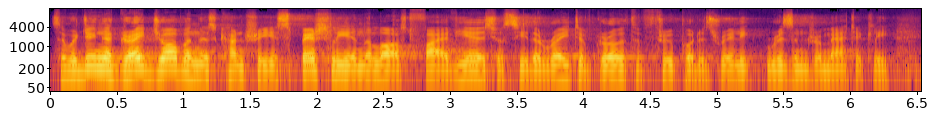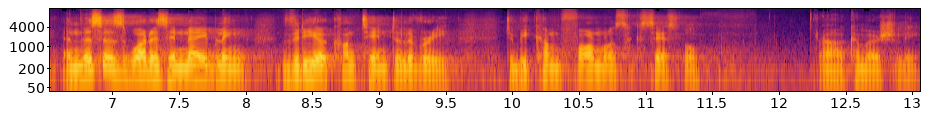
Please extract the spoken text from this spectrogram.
So we're doing a great job in this country, especially in the last five years. You'll see the rate of growth of throughput has really risen dramatically. And this is what is enabling video content delivery to become far more successful uh, commercially.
